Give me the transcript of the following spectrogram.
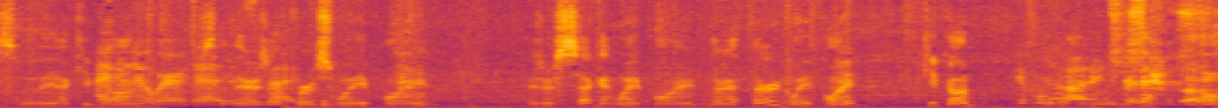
So yeah, keep I going. don't know where it So there's our first waypoint. There's our second waypoint. There's our third waypoint. Keep going. if we got any further. Oh.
